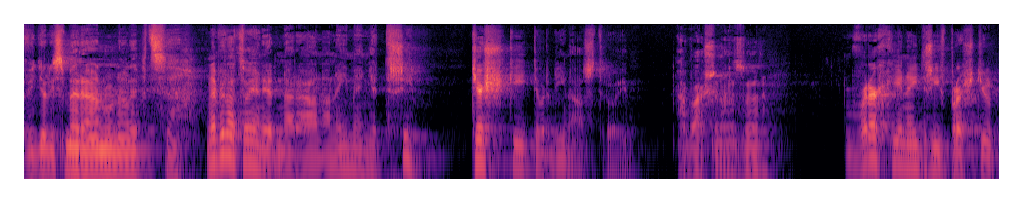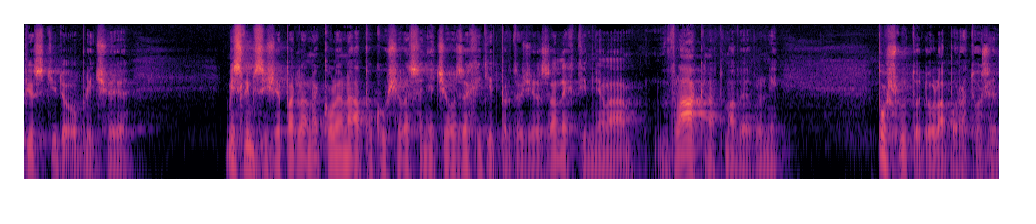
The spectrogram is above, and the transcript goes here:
Viděli jsme ránu na lepce. Nebyla to jen jedna rána, nejméně tři. Těžký, tvrdý nástroj. A váš názor? Vrah ji nejdřív praštil pěsti do obličeje. Myslím si, že padla na kolena a pokoušela se něčeho zachytit, protože za nechty měla vlákna tmavé vlny. Pošlu to do laboratoře.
